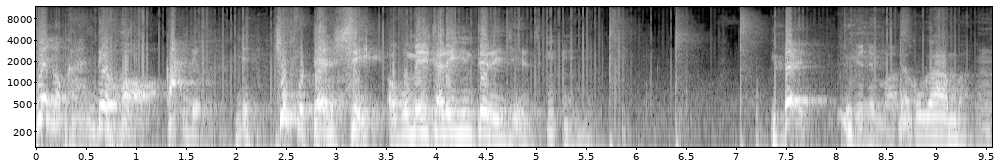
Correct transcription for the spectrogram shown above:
jeno kandeho chief tensi of military intelligence nakugamba mm.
